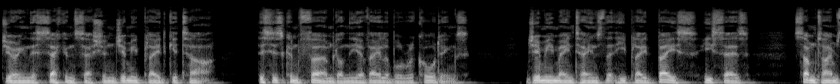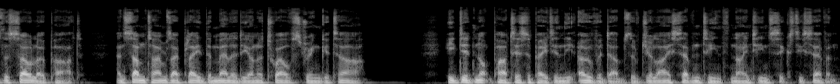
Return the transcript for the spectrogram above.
During this second session, Jimi played guitar. This is confirmed on the available recordings. Jimi maintains that he played bass, he says, sometimes the solo part, and sometimes I played the melody on a 12-string guitar. He did not participate in the overdubs of July 17, 1967.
